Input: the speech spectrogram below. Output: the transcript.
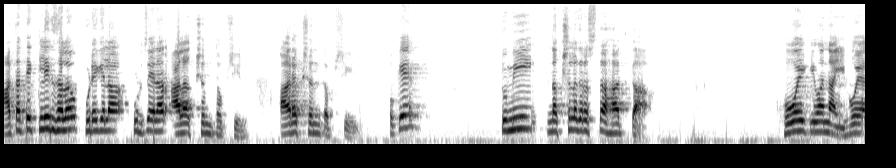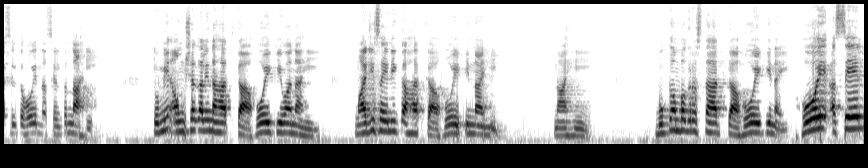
आता ते क्लिक झालं पुढे गेला पुढचं येणार आरक्षण तपशील. आरक्षण तपशील. ओके तुम्ही नक्षलग्रस्त आहात का? होय किंवा नाही? होय असेल तर होय नसेल तर नाही. तुम्ही अंशकालीन आहात का? होय किंवा नाही? माजी सैनिक आहात का? होय की नाही? नाही. भूकंपग्रस्त आहात का? होय की नाही? होय असेल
